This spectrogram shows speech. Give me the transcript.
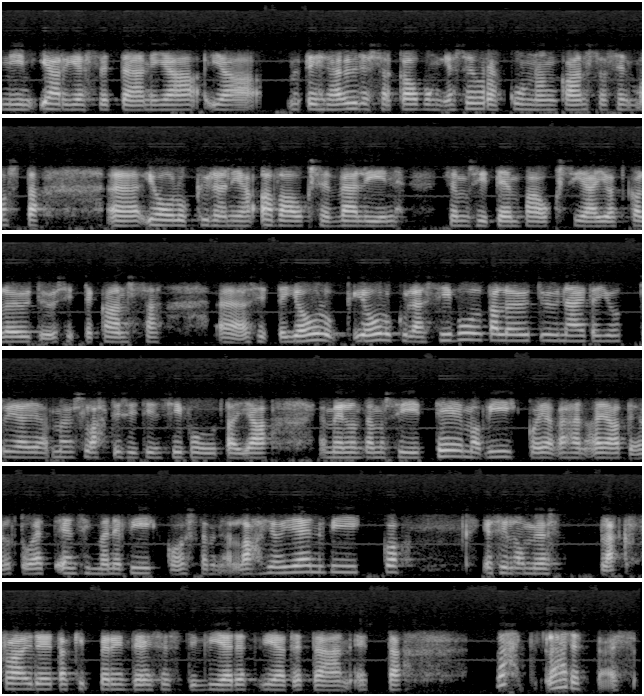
niin järjestetään ja, ja me tehdään yhdessä kaupungin ja seurakunnan kanssa semmoista ää, joulukylän ja avauksen väliin semmoisia tempauksia, jotka löytyy sitten kanssa sitten joulu, Joulukylän sivulta löytyy näitä juttuja ja myös Lahtisitin sivulta. Ja, ja meillä on tämmöisiä teemaviikkoja vähän ajateltu, että ensimmäinen viikko on tämmöinen lahjojen viikko. Ja silloin myös Black Fridaytakin perinteisesti viedet, vietetään, että lähdettäisiin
